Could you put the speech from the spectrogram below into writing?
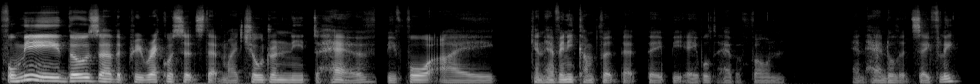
For me, those are the prerequisites that my children need to have before I can have any comfort that they be able to have a phone and handle it safely.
